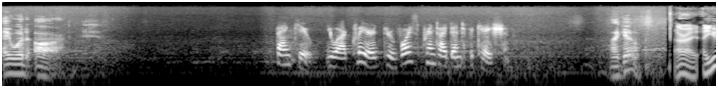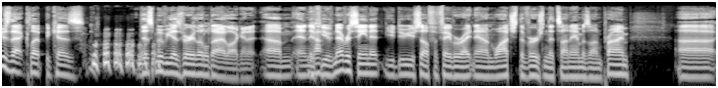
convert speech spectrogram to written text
Heywood R. Thank you. You are cleared through voice print identification. Thank you. All right, I use that clip because this movie has very little dialogue in it. Um, and Yeah. if you've never seen it, you do yourself a favor right now and watch the version that's on Amazon Prime, uh,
